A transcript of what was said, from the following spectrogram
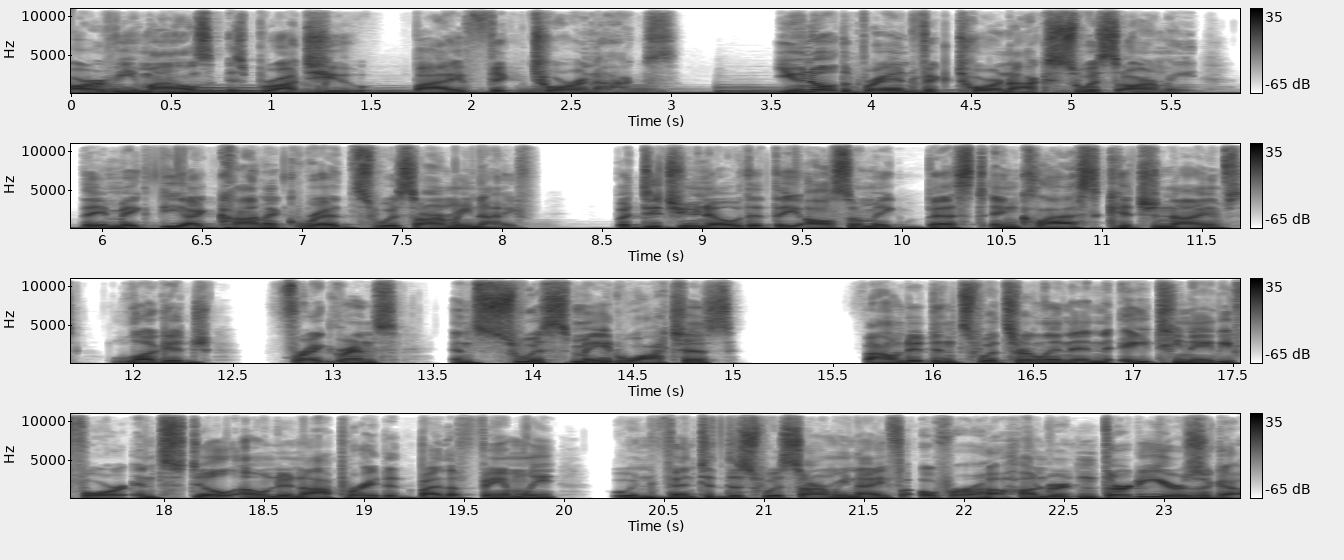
RV Miles is brought to you by Victorinox. You know the brand Victorinox Swiss Army. They make the iconic red Swiss Army knife. But did you know that they also make best in class kitchen knives, luggage, fragrance, and Swiss made watches? Founded in Switzerland in 1884 and still owned and operated by the family who invented the Swiss Army knife over 130 years ago,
